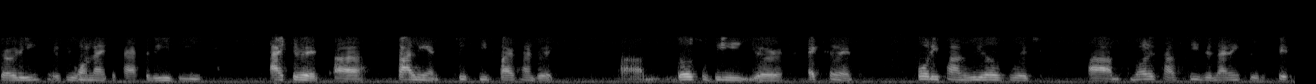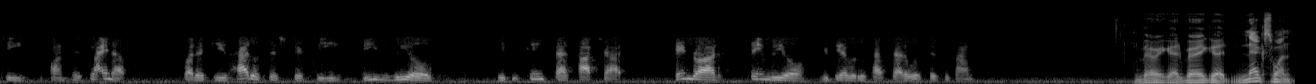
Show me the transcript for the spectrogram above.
30. If you want that capacity, the accurate uh, Valiant two feet 500. Um, those would be your excellent 40 pound reels, which um, notice how Steve is landing to 50 on his lineup. But if you had a fish 50, these reels, you can change that top shot. Same rod, same reel, you'd be able to top shot it with 50 pounds. Very good. Very good. Next one.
